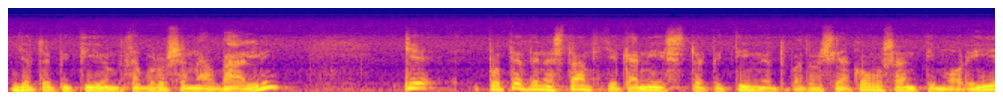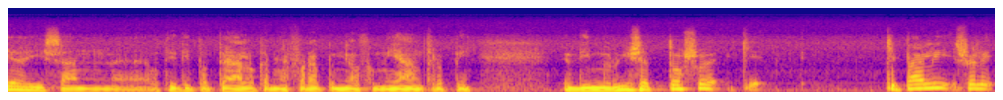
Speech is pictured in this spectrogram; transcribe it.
για το επιτίμιο που θα μπορούσε να βάλει και ποτέ δεν αισθάνθηκε κανείς το επιτίμιο του πατρός Ιακώβου σαν τιμωρία ή σαν ε, οτιδήποτε άλλο καμιά φορά που νιώθουμε οι άνθρωποι. Δημιουργήσε τόσο και, και πάλι σου λέει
